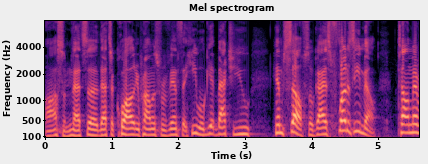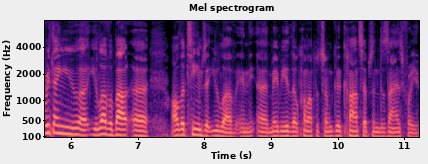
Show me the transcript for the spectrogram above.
Awesome. That's a that's a quality promise from Vince that he will get back to you himself. So guys, flood his email. Tell him everything you uh, you love about uh, all the teams that you love, and uh, maybe they'll come up with some good concepts and designs for you.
